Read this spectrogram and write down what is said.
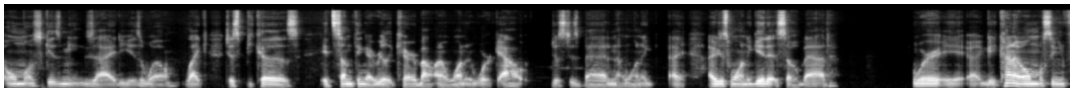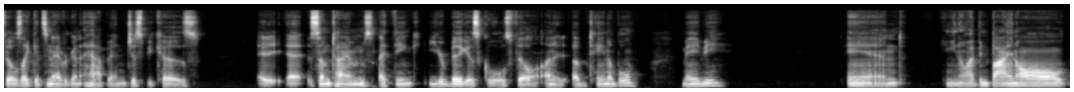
almost gives me anxiety as well like just because it's something i really care about and i want to work out just as bad and i want to i i just want to get it so bad. Where it, uh, it kind of almost even feels like it's never going to happen just because it, uh, sometimes i think your biggest goals feel unobtainable maybe. And you know i've been buying all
